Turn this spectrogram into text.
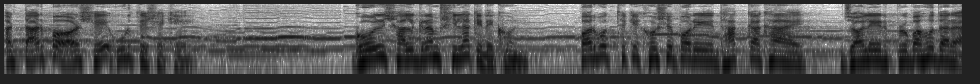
আর তারপর সে উড়তে শেখে। গোল শালগ্রাম শিলাকে দেখুন। পর্বত থেকে খসে পড়ে, ধাক্কা খায়, জলের প্রবাহ দ্বারা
